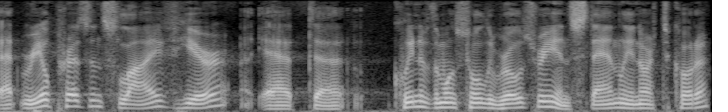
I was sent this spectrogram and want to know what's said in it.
at Real Presence Live here at uh, Queen of the Most Holy Rosary in Stanley, North Dakota.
